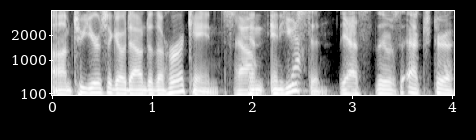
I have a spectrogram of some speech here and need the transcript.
um, two years ago down to the hurricanes Yeah. in, in Houston. Yes, there's extra.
